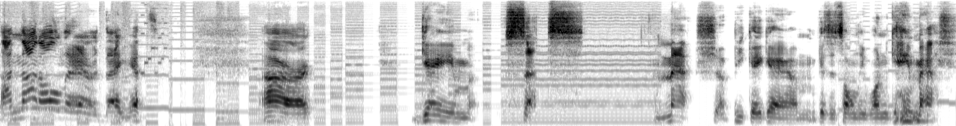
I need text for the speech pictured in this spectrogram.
I'm not all there, dang it. Alright. Game, set, match, PK Gam, because it's only one game match.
